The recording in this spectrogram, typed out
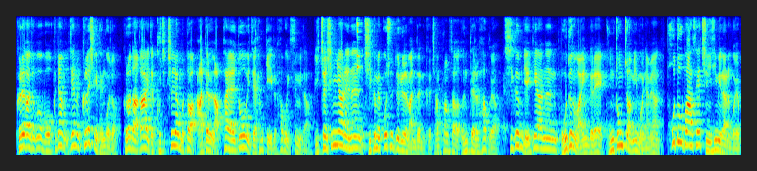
그래가지고 뭐 그냥 이제는 클래식이 된 거죠. 그러다가 이제 97년부터 아들 라파엘도 이제 함께 일을 하고 있습니다. 2010년에는 지금의 꼬슈드리를 만든 그 장 프랑스가 은퇴를 하고요. 지금 얘기하는 모든 와인들의 공통점이 뭐냐면 포도밭의 진심이라는 거예요.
